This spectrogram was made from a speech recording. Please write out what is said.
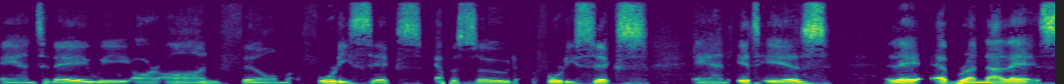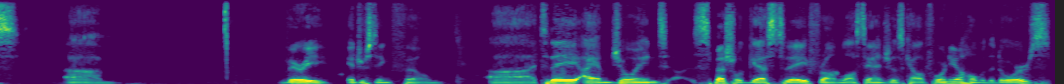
and today we are on film 46, episode 46, and it is Les Abernales. Um, very interesting film. Uh, today I am joined, special guest today from Los Angeles, California, home of the Doors.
